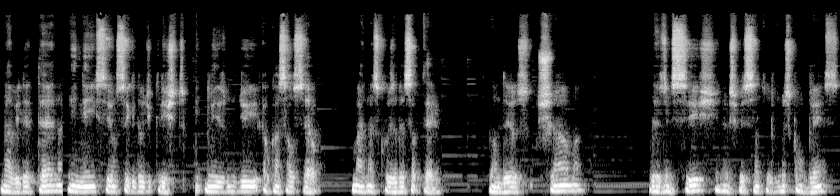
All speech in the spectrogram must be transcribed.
na vida eterna e nem ser um seguidor de Cristo, mesmo de alcançar o céu, mas nas coisas dessa terra. Então, Deus chama, Deus insiste, né? o Espírito Santo nos convence,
